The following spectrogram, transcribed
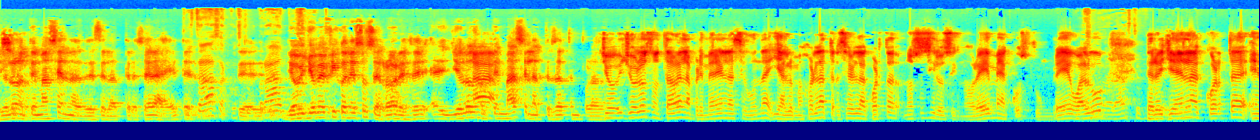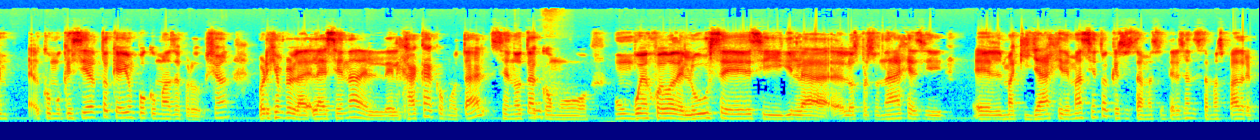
yo lo noté más en la, desde la tercera, ¿eh? Te, estabas acostumbrando. yo, yo, me fijo en esos errores, ¿eh? eh yo los ah, noté más en la tercera temporada. Yo, yo los notaba en la primera y en la segunda, y a lo mejor en la tercera y la cuarta, no sé si los ignoré, me acostumbré o algo, pero ya en la cuarta, em, como que es cierto que hay un poco más de producción. Por ejemplo, la, la escena del, del jaca como tal, se nota como un buen juego de luces y la, los personajes y el maquillaje y demás. Siento que eso está más interesante, está más padre.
